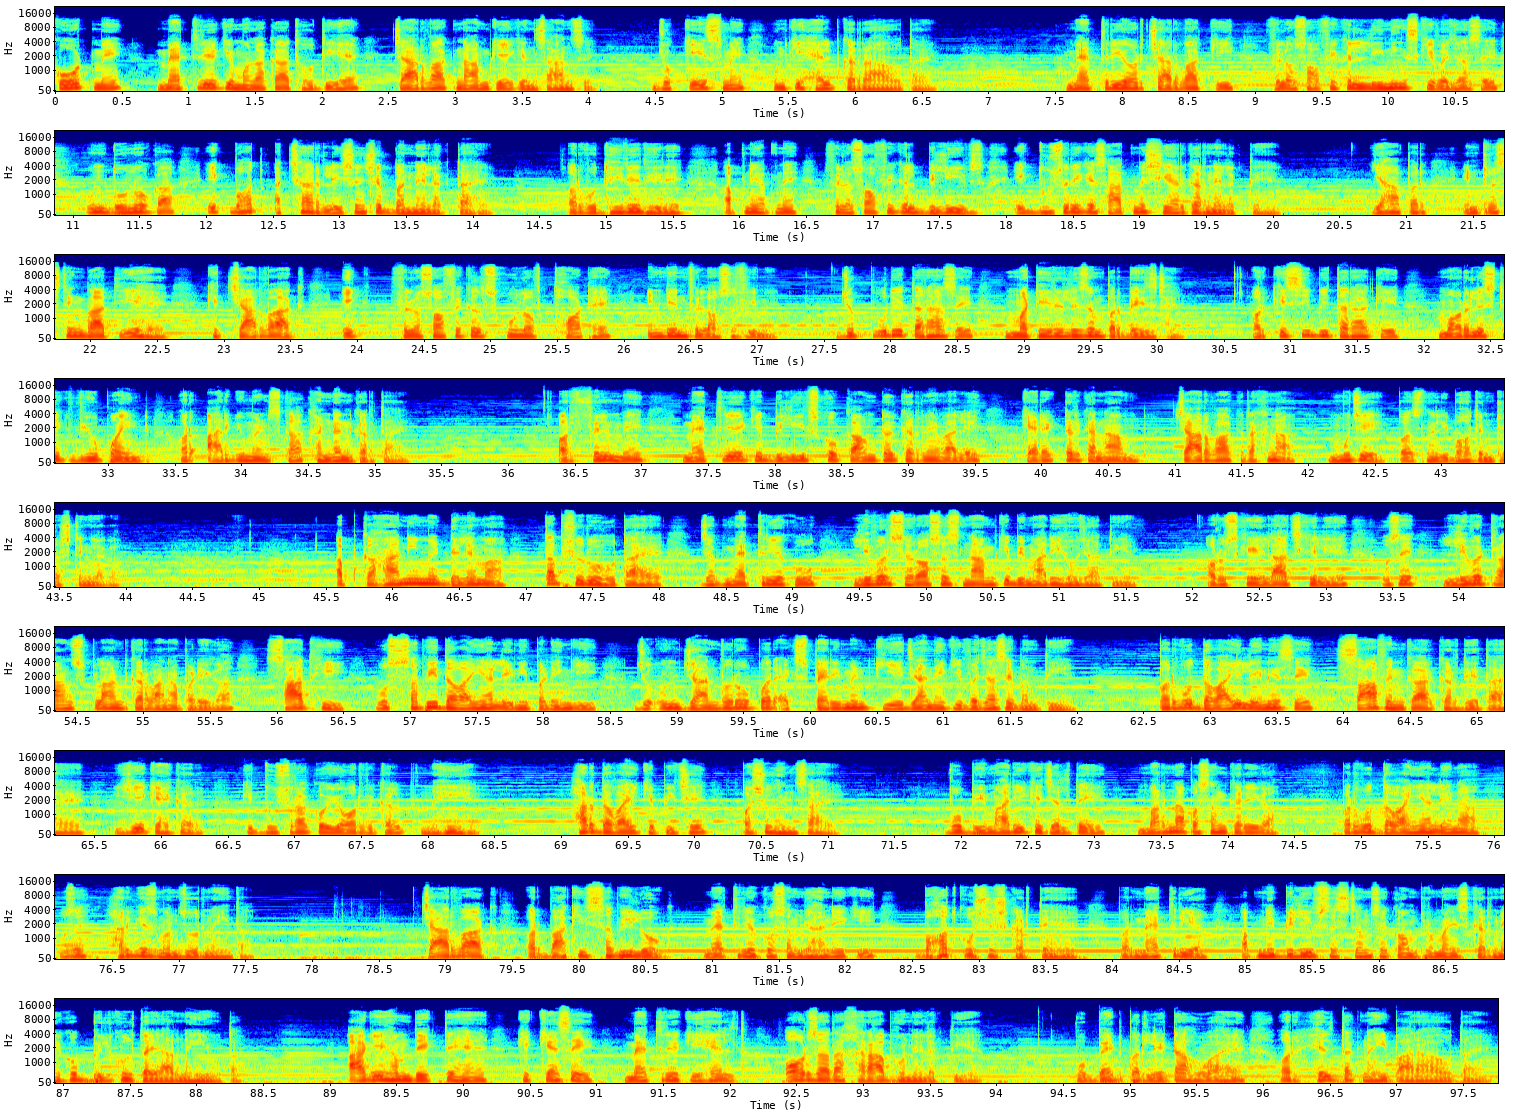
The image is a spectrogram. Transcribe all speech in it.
court में मैत्रिय की मुलाकात होती है चारवाक नाम के एक इंसान से, जो केस में उनकी हेल्प कर रहा होता है। मैत्री और चारवाक की फिलोसॉफिकल लीनिंग्स की वजह से उन दोनों का एक बहुत अच्छा रिलेशनशिप बनने लगता है, और वो धीरे धीरे अपने अपने फिलोसॉफिकल बिलीव्स एक दूसरे के साथ में शेयर करने लगते हैं। यहाँ पर इंटरेस्टिंग बात यह है कि चारवाक एक फिलोसॉफिकल स्कूल ऑफ़ थॉट है, इंडियन फिलोसफी में। जो पूरी तरह से मटेरियलिज्म पर बेस्ड है और किसी भी तरह के मॉरलिस्टिक व्यू पॉइंट और आर्ग्यूमेंट्स का खंडन करता है। और फ़िल्म में मैत्रेय के बिलीव्स को काउंटर करने वाले कैरेक्टर का नाम चारवाक रखना मुझे पर्सनली बहुत इंटरेस्टिंग लगा। अब कहानी में डिलेमा तब शुरू होता है जब मैत्रेय को लिवर सिरोसिस नाम की बीमारी हो जाती है। और उसके इलाज के लिए उसे लिवर ट्रांसप्लांट करवाना पड़ेगा। साथ ही वो सभी दवाइयाँ लेनी पड़ेंगी जो उन जानवरों पर एक्सपेरिमेंट किए जाने की वजह से बनती हैं। पर वो दवाई लेने से साफ़ इनकार कर देता है, ये कहकर कि दूसरा कोई और विकल्प नहीं है। हर दवाई के पीछे पशु हिंसा है। वो बीमारी के चलते मरना पसंद करेगा, पर वो दवाइयाँ लेना उसे हरगिज मंजूर नहीं था। चारवाक और बाकी सभी लोग मैत्रिय को समझाने की बहुत कोशिश करते हैं, पर मैत्रिय अपने बिलीफ सिस्टम से कॉम्प्रोमाइज़ करने को बिल्कुल तैयार नहीं होता। आगे हम देखते हैं कि कैसे मैत्रिय की हेल्थ और ज़्यादा ख़राब होने लगती है। वो बेड पर लेटा हुआ है और हिल तक नहीं पा रहा होता है।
